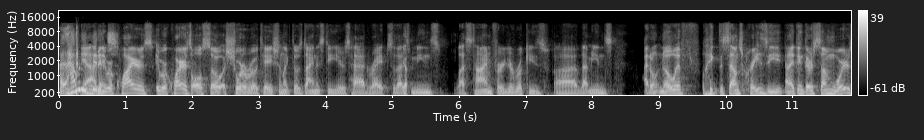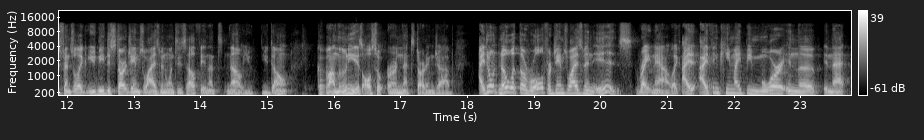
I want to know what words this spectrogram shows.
Uh, how many yeah, minutes? I mean, it requires it requires also a shorter rotation like those dynasty years had, right? So that yep. means less time for your rookies. Uh, that means I don't know if like this sounds crazy, and I think there's some Warriors fans who are like, you need to start James Wiseman once he's healthy, and that's no, you you don't. Kevon Looney has also earned that starting job. I don't know what the role for James Wiseman is right now. Like I I think he might be more in the in that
